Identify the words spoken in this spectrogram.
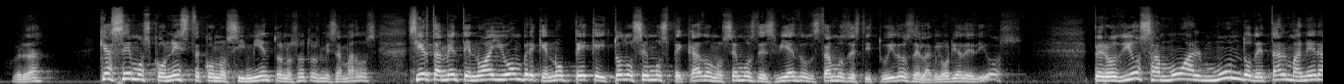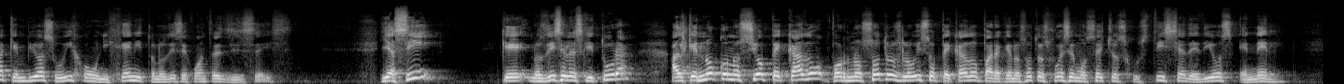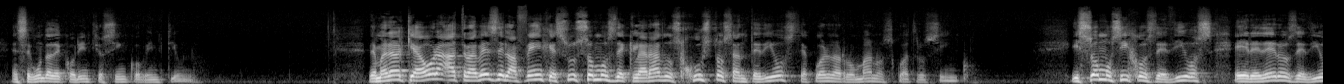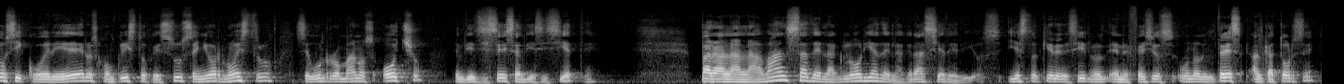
¿verdad? ¿Qué hacemos con este conocimiento nosotros, mis amados? Ciertamente no hay hombre que no peque y todos hemos pecado, nos hemos desviado, estamos destituidos de la gloria de Dios. Pero Dios amó al mundo de tal manera que envió a su Hijo unigénito, nos dice Juan 3:16. Y así que nos dice la Escritura, al que no conoció pecado, por nosotros lo hizo pecado para que nosotros fuésemos hechos justicia de Dios en él. En 2 de Corintios 5, 21. De manera que ahora a través de la fe en Jesús somos declarados justos ante Dios, de acuerdo a Romanos 4, 5. Y somos hijos de Dios, herederos de Dios y coherederos con Cristo Jesús, Señor nuestro, según Romanos 8, del 16 al 17 para la alabanza de la gloria de la gracia de Dios. Y esto quiere decir en Efesios 1 del 3 al 14,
